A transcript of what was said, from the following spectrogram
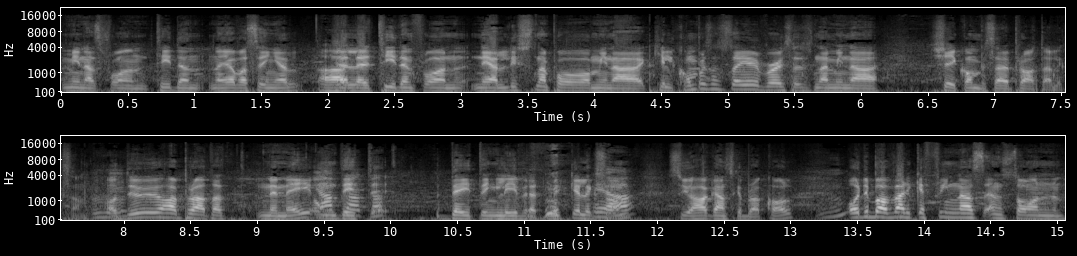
minnas från tiden när jag var singel, eller tiden från när jag lyssnar på vad mina killkompisar säger versus när mina tjejkompisar pratar. Liksom. Och du har pratat med mig. Jag om ditt datingliv rätt mycket, liksom. Ja. så jag har ganska bra koll. Och det bara verkar finnas en sån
